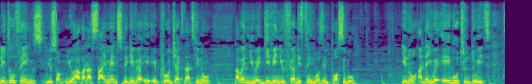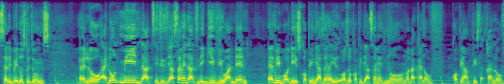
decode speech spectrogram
little things you sub you have an assignment they give you a, a project that you know that when you were given you felt this thing was impossible you know, and then you were able to do it. Celebrate those little things. Hello, I don't mean that it is the assignment that they give you and then everybody is copying the assignment. You also copy the assignment. No, not that kind of copy and paste kind of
